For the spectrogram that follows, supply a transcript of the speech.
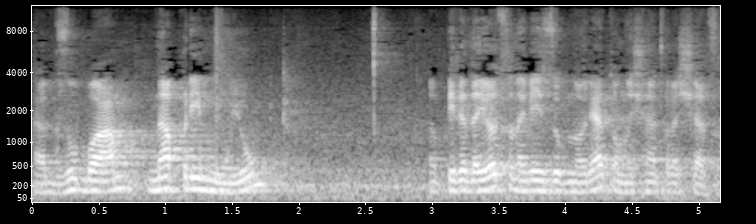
э, к зубам напрямую передается на весь зубной ряд, он начинает вращаться.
